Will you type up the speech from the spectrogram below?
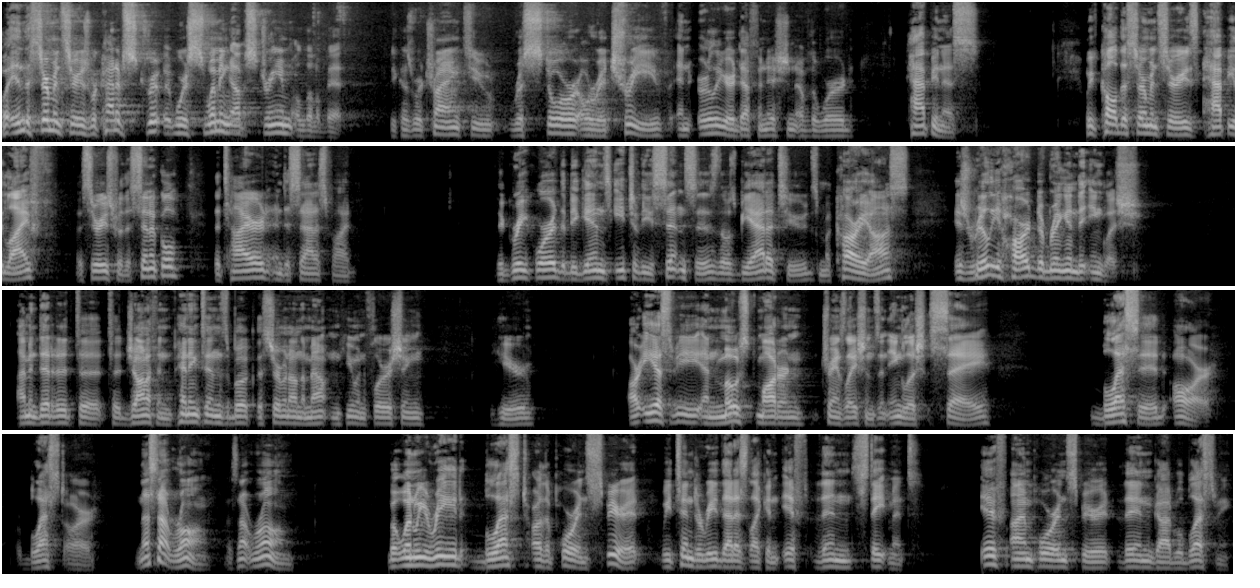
Well, in the sermon series, we're kind of stri- we're swimming upstream a little bit because we're trying to restore or retrieve an earlier definition of the word happiness. We've called this sermon series Happy Life, a series for the cynical, the tired, and dissatisfied. The Greek word that begins each of these sentences, those beatitudes, makarios, is really hard to bring into English. I'm indebted to, to Jonathan Pennington's book, The Sermon on the Mount and Human Flourishing, here. Our ESV and most modern translations in English say, blessed are, or blessed are. And that's not wrong. That's not wrong. But when we read, blessed are the poor in spirit, we tend to read that as like an if then statement. If I'm poor in spirit, then God will bless me.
